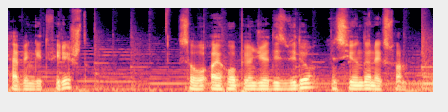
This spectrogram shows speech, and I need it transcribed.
having it finished. So I hope you enjoyed this video and see you in the next one.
